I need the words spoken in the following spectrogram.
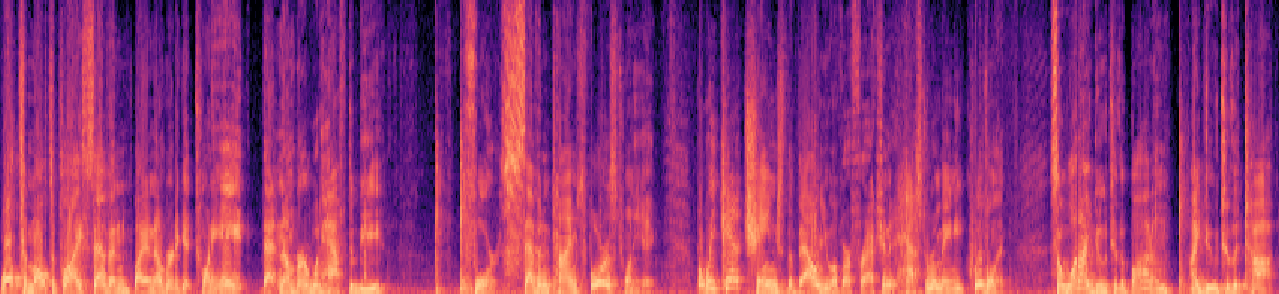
Well, to multiply 7 by a number to get 28, that number would have to be 4. 7 times 4 is 28. But we can't change the value of our fraction. It has to remain equivalent. So what I do to the bottom, I do to the top.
